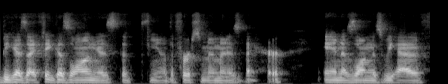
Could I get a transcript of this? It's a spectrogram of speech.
because I think as long as the you know the First Amendment is there, and as long as we have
